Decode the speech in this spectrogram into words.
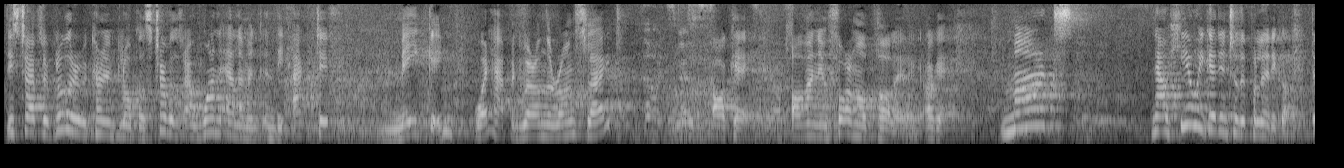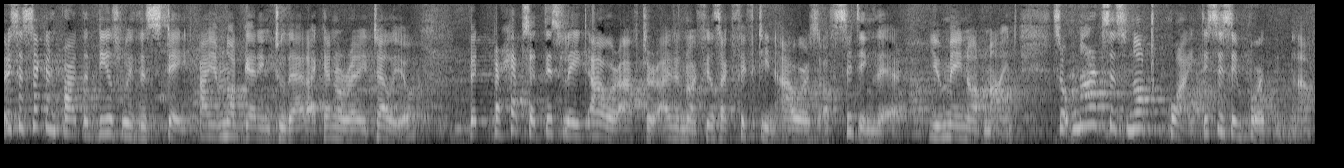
These types of globally recurrent local struggles are one element in the active making. What happened? We're on the wrong slide? Okay, of an informal politics. Okay. Marx now, here we get into the political. There is a second part that deals with the state. I am not getting to that, I can already tell you. But perhaps at this late hour, after, I don't know, it feels like 15 hours of sitting there, you may not mind. So, Marx is not quite, this is important now,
